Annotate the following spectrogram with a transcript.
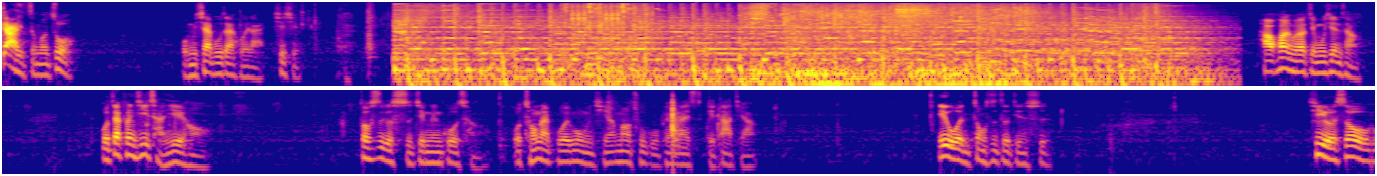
该怎么做？我们下一步再回来，谢谢。好，欢迎回到节目现场。我在分析产业，哈，都是个时间跟过程，我从来不会莫名其妙冒出股票来给大家。因为我很重视这件事。其实有的时候，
